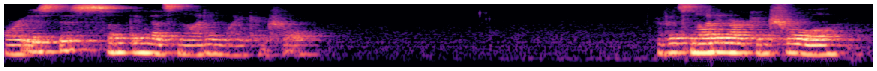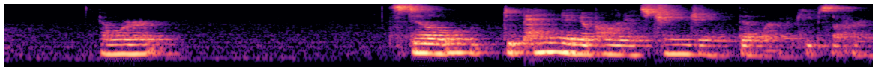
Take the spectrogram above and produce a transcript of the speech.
Or is this something that's not in my control? If it's not in our control and we're still depending upon its changing, then we're going to keep suffering.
